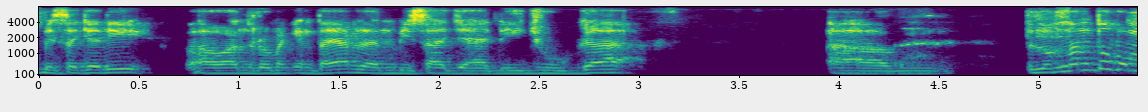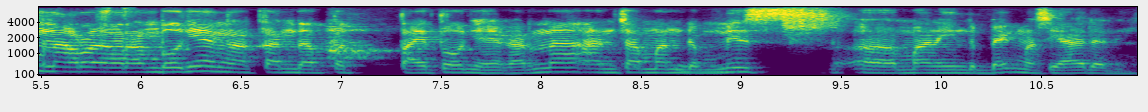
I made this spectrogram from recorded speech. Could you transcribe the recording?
bisa jadi lawan Drew McIntyre dan bisa jadi juga em, belum tentu pemenang Royal Rumble-nya yang akan dapat title-nya ya, karena ancaman The Miz eh, Money in the Bank masih ada nih.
